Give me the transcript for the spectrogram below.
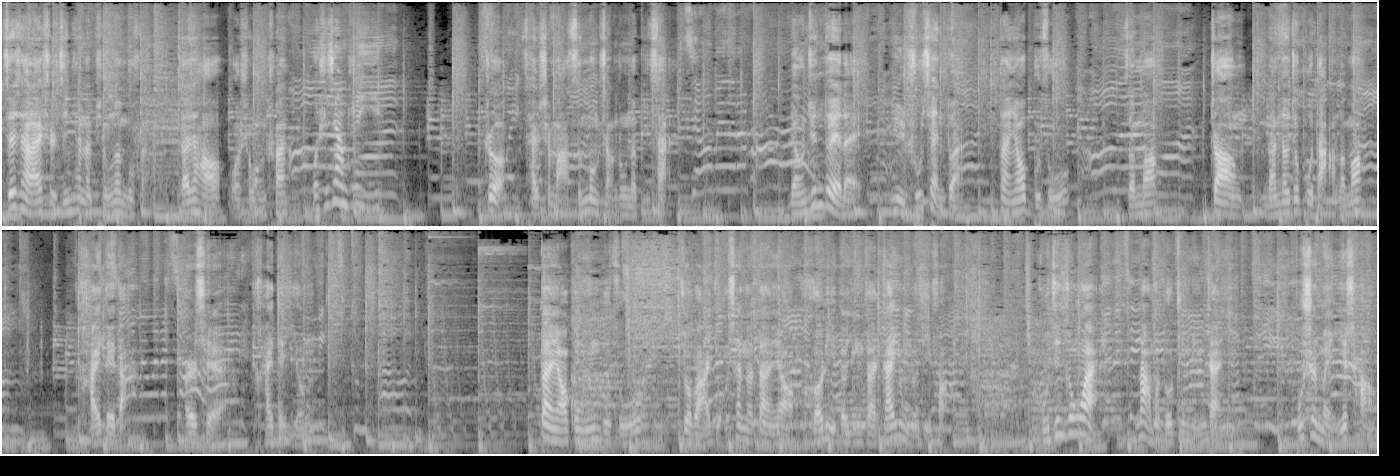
接下来是今天的评论部分。大家好，我是王川，我是向之怡。这才是马刺梦想中的比赛。两军对垒，运输线断，弹药不足，怎么，仗难道就不打了吗？还得打，而且还得赢。弹药供应不足，就把有限的弹药合理的用在该用的地方。古今中外，那么多著名战役，不是每一场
